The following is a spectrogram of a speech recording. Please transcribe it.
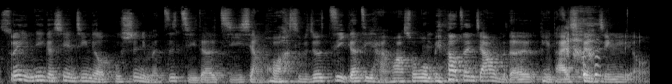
所以那个现金流不是你们自己的吉祥话，是不是？就自己跟自己喊话说我们要增加我们的品牌现金流，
